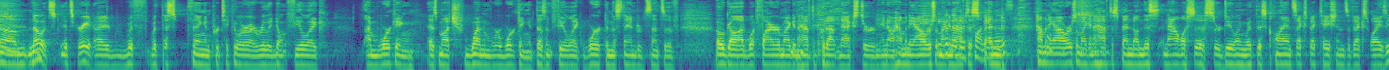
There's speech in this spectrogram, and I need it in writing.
Um, no, it's it's great. I with with this thing in particular, I really don't feel like I'm working as much when we're working. It doesn't feel like work in the standard sense of, oh God, what fire am I going to have to put out next, or you know, how many hours am I going to have to there's plenty of spend? How many hours am I going to have to spend on this analysis or dealing with this client's expectations of X, Y, Z?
